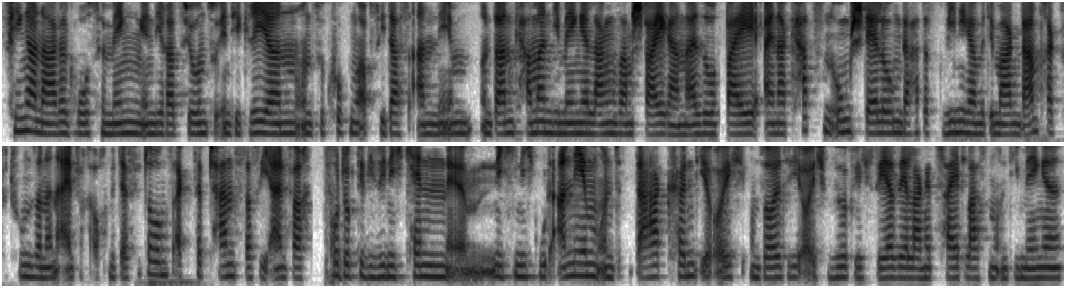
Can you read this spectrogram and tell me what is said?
fingernagelgroße Mengen in die Ration zu integrieren und zu gucken, ob sie das annehmen. Und dann kann man die Menge langsam steigern. Also bei einer Katzenumstellung, da hat das weniger mit dem Magen-Darm-Trakt zu tun, sondern einfach auch mit der Fütterungsakzeptanz, dass sie einfach Produkte, die sie nicht kennen, ähm, nicht, nicht gut annehmen. Und da könnt ihr euch und solltet ihr euch wirklich sehr, sehr lange Zeit lassen und die Menge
